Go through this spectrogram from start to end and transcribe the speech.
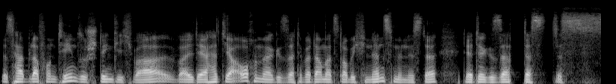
weshalb Lafontaine so stinkig war, weil der hat ja auch immer gesagt, er war damals, glaube ich, Finanzminister, der hat ja gesagt, dass das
